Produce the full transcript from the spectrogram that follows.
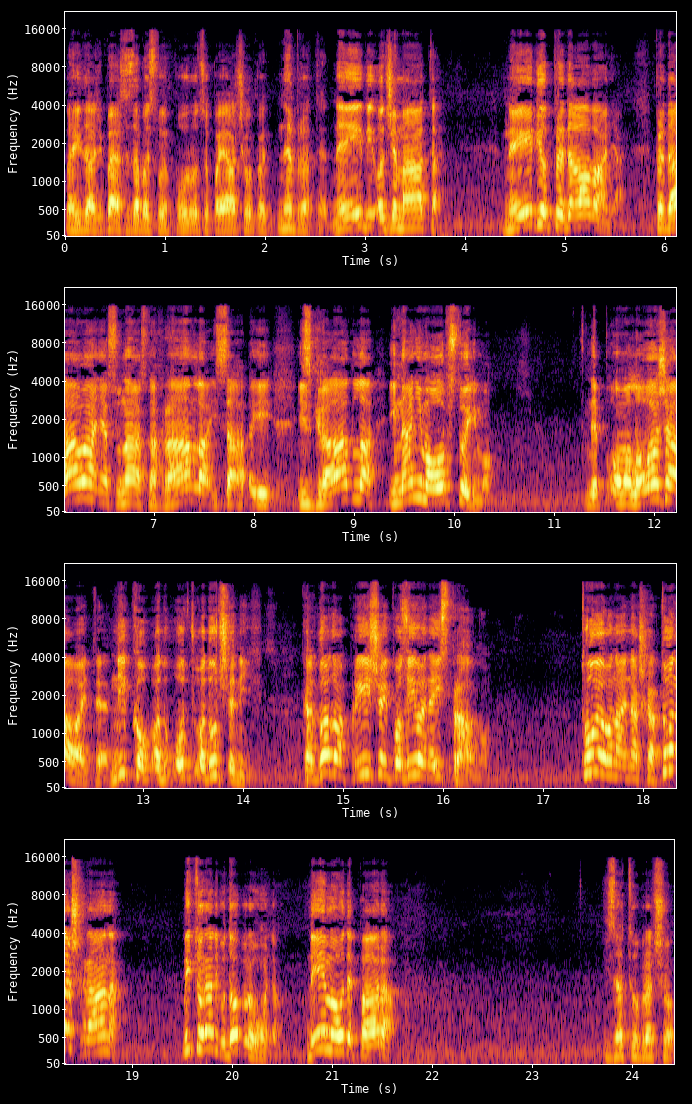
da idaš, ba pa ja se zabavi svojim porodcom, pa ja ću opet, ne brate, ne idi od džemata, ne idi od predavanja. Predavanja su nas nahranila i, sa, i izgradila i na njima opstojimo. Ne omalovažavajte nikog od, od, od učenih. Kad god vam priča i pozivaju na ispravnom. To je onaj naš hrana, to je naš hrana. Mi to radimo dobrovoljno. Nema ovde para. I zato, braćo,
